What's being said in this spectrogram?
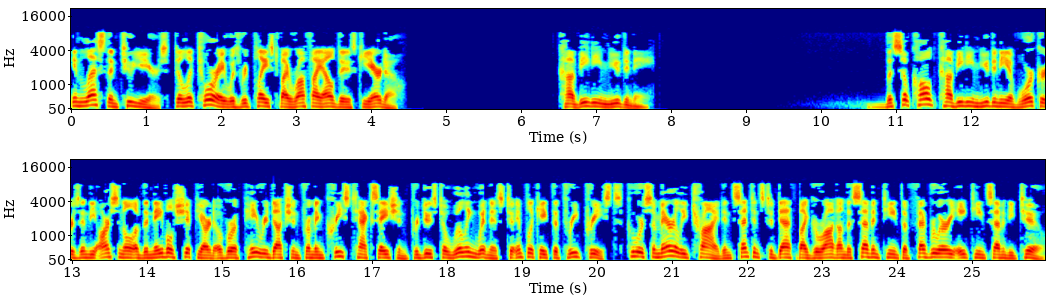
In less than two years, de la Torre was replaced by Rafael de Izquierdo. Cavite Mutiny The so-called Cavite Mutiny of workers in the arsenal of the naval shipyard over a pay reduction from increased taxation produced a willing witness to implicate the three priests, who were summarily tried and sentenced to death by garrote on 17 February 1872.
